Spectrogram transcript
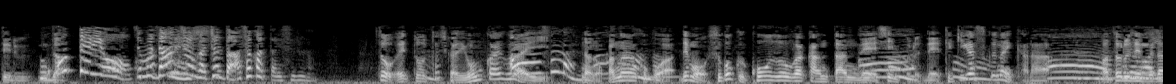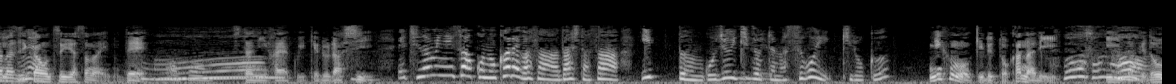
てるんだわかっ。てるよでもダンジョンがちょっと浅かったりするの？そう、えっと、確か4回ぐらいなのかな、ここは。でも、すごく構造が簡単で、シンプルで、敵が少ないから、バトルで無駄な時間をそ費やさないので、下に早く行けるらしい。え、ちなみにさ、この彼がさ、出したさ、1分51秒っていうのはすごい記録？2分を切るとかなりいいんだけど、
